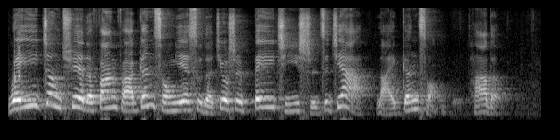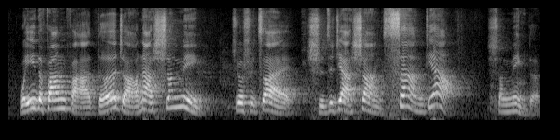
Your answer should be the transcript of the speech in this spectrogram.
唯一正确的方法跟从耶稣的，就是背起十字架来跟从他的。唯一的方法得着那生命，就是在十字架上上吊生命的。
